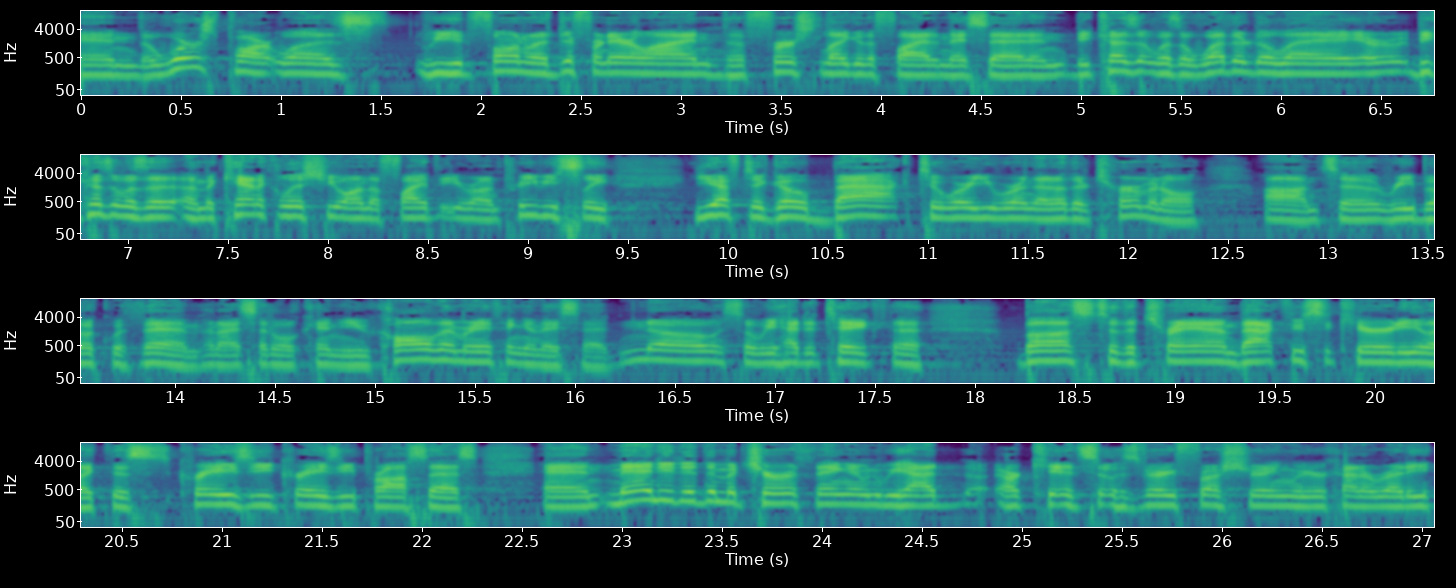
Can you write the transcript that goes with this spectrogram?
And the worst part was we had flown on a different airline the first leg of the flight, and they said, and because it was a weather delay or because it was a, a, mechanical issue on the flight that you were on previously, you have to go back to where you were in that other terminal um, to rebook with them. And I said, well, can you call them or anything? And they said no. So we had to take the bus to the tram, back through security, like this crazy, crazy process. And Mandy did the mature thing. I mean, we had our kids, so it was very frustrating. We were kind of ready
